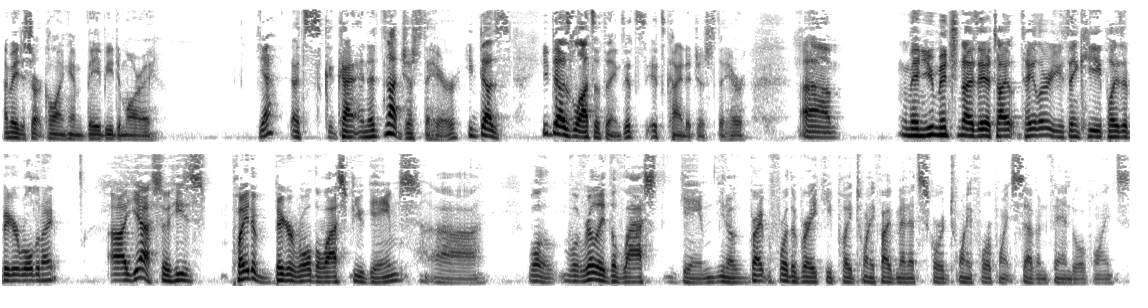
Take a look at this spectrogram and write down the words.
I may just start calling him Baby Demare. Yeah. That's kind of, and it's not just the hair. He does, he does lots of things. It's, it's kind of just the hair. Um, and then you mentioned Isaiah Taylor. You think he plays a bigger role tonight? Uh, yeah, so he's played a bigger role the last few games. Uh, well, well, really the last game, you know, right before the break, he played 25 minutes, scored 24.7 FanDuel points.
